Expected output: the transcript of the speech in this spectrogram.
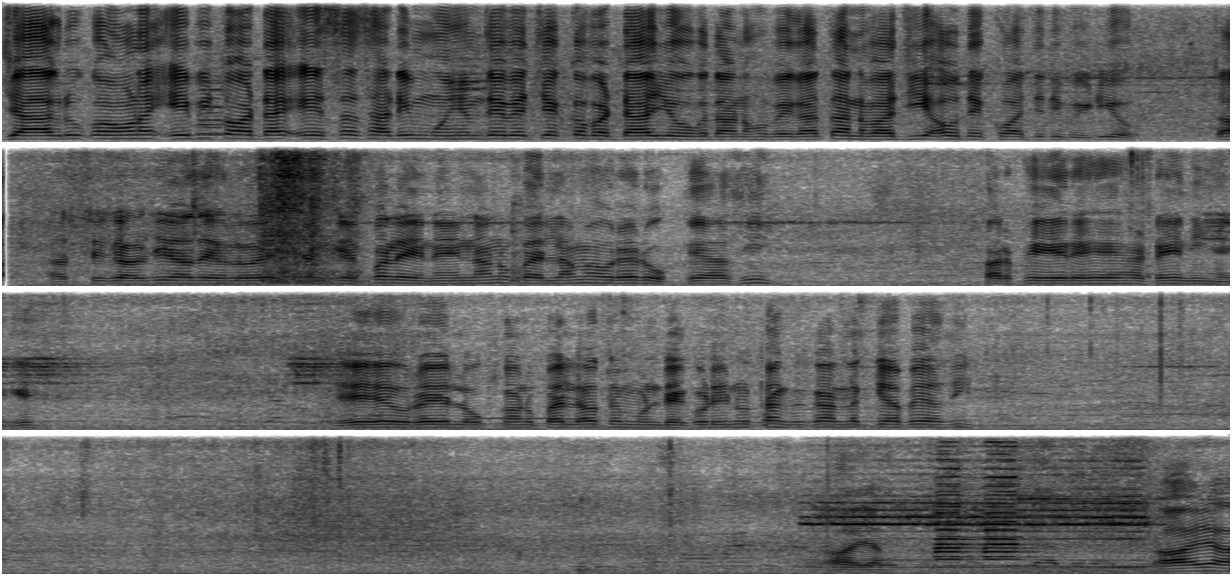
ਜਾਗਰੂਕ ਹੋਣ। ਇਹ ਵੀ ਤੁਹਾਡਾ ਇਸ ਸਾਡੀ ਮੁਹਿੰਮ ਦੇ ਵਿੱਚ ਇੱਕ ਵੱਡਾ ਯੋਗਦਾਨ ਹੋਵੇਗਾ। ਧੰਨਵਾਦ ਜੀ। ਆਓ ਦੇਖੋ ਅੱਜ ਦੀ ਵੀਡੀਓ। ਸਤਿ ਸ਼੍ਰੀ ਅਕਾਲ ਜੀ। ਆ ਦੇਖ ਲਓ, ਇਹ ਚੰਗੇ ਭਲੇ ਨੇ। ਇਹਨਾਂ ਨੂੰ ਪਹਿਲਾਂ ਮੈਂ ਉਰੇ ਰੋਕਿਆ ਸੀ, ਪਰ ਫੇਰ ਇਹ ਹਟੇ ਨਹੀਂ ਹੈਗੇ। ਇਹ ਉਰੇ ਲੋਕਾਂ ਨੂੰ ਪਹਿਲਾਂ ਉੱਥੇ ਮੁੰਡੇ ਕੁੜੀ ਨੂੰ ਤੰਗ ਕਰਨ ਲੱਗਿਆ ਪਿਆ ਸੀ। ਆਇਆ ਆਇਆ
